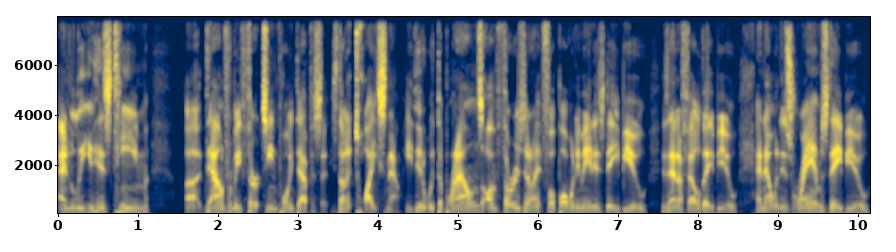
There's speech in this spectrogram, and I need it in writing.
and lead his team uh, down from a 13 point deficit. He's done it twice now. He did it with the Browns on Thursday Night Football when he made his debut, his NFL debut, and now in his Rams debut,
